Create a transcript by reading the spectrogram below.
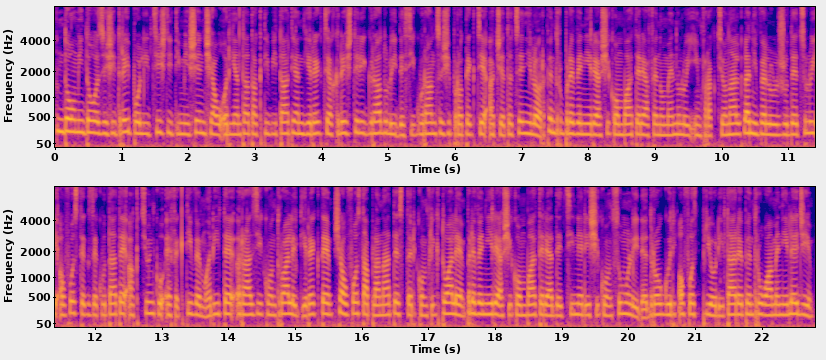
În 2023, polițiștii timișeni și-au orientat activitatea în direcția creșterii gradului de siguranță și protecție a cetățenilor. Pentru prevenirea și combaterea fenomenului infracțional, la nivelul județului au fost executate acțiuni cu efective mărite, razii controle directe și au fost aplanate stări conflictuale. Prevenirea și combaterea deținerii și consumului de droguri au fost prioritare pentru oamenii legii.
